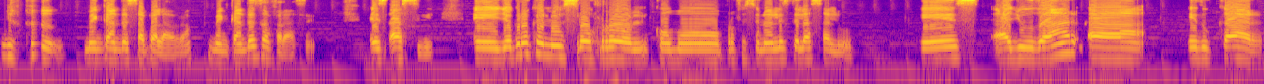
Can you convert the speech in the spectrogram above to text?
me encanta esa palabra, me encanta esa frase. Es así. Eh, yo creo que nuestro rol como profesionales de la salud es ayudar a educar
